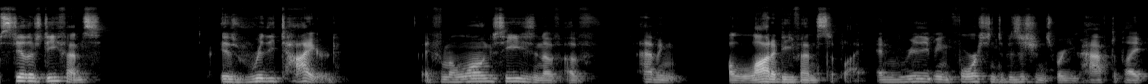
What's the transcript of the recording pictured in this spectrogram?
Steelers defense is really tired. Like from a long season of of having a lot of defense to play and really being forced into positions where you have to play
